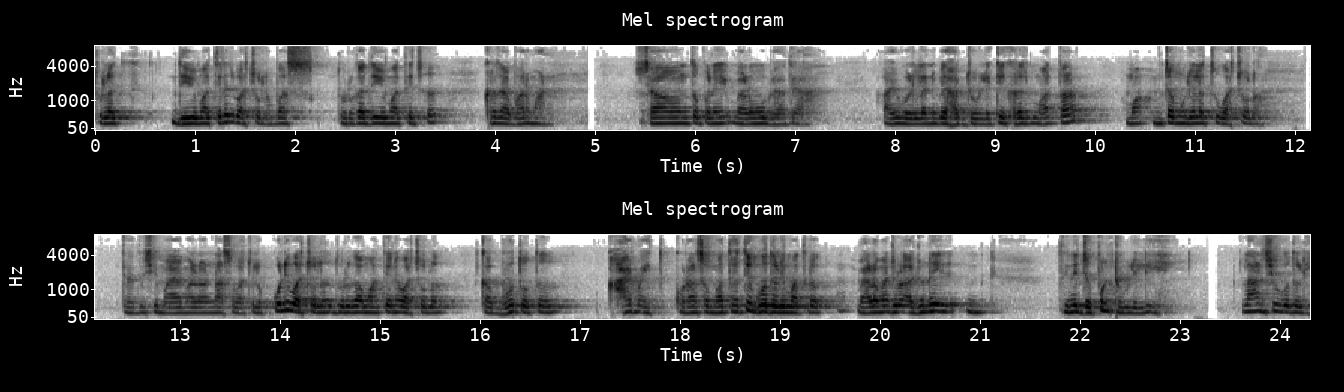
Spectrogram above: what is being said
तुला देवी मातेनेच वाचवलं. बस दुर्गा देवी मातेचं खरंच आभार मान. शांतपणे मॅडम उभ्या होत्या आई वडिलांनी बी हात जोडले की खरंच माता मा आमच्या मुलीलाच वाचवलं. त्या दिवशी माया मॅडमांना असं वाचवलं. कोणी वाचवलं? दुर्गा मातेने वाचवलं? का भूत होतं? काय माहीत? कोणाचं मात्र ती गोदडी मात्र. मॅडमांच्या अजूनही तिने जपून ठेवलेली. आहे लहानशी गोदडी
